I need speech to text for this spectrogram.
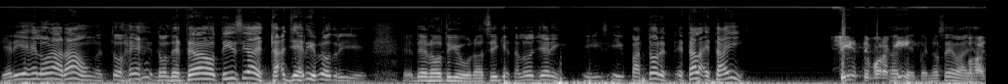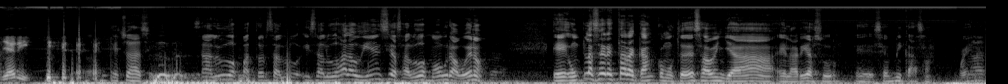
Jerry es el Around, esto es, donde esté la noticia está Jerry Rodríguez de Noti1. Así que saludos Jerry. Y, Pastor, ¿está, ¿está ahí? Sí, estoy por aquí. pues no se vaya. a Jerry. Eso es así. Saludos, Pastor, saludos. Y saludos a la audiencia, saludos, Moura. Bueno, eh, un placer estar acá. Como ustedes saben, ya el área sur, eh, esa es mi casa. Bueno, ah,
